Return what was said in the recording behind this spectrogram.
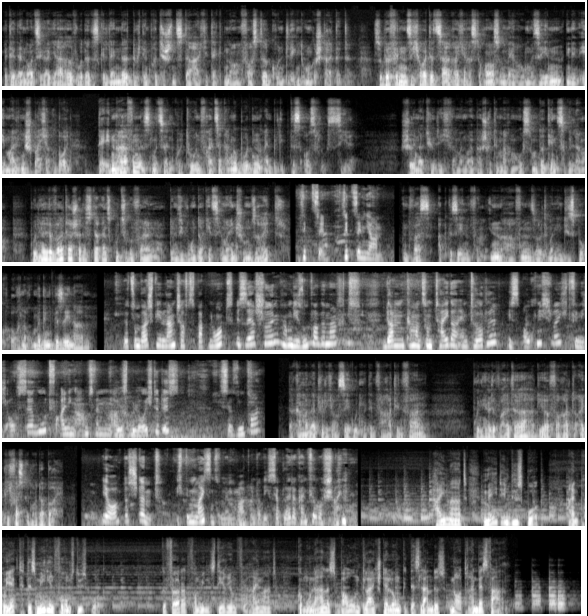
Mitte der 90er Jahre wurde das Gelände durch den britischen Star-Architekten Norm Foster grundlegend umgestaltet. So befinden sich heute zahlreiche Restaurants und mehrere Museen in den ehemaligen Speichergebäuden. Der Innenhafen ist mit seinen Kultur- und Freizeitangeboten ein beliebtes Ausflugsziel. Schön natürlich, wenn man nur ein paar Schritte machen muss, um dorthin zu gelangen. Brunhilde Walter scheint es da ganz gut zu gefallen, denn sie wohnt dort jetzt immerhin schon seit 17, 17 Jahren. Und was, abgesehen vom Innenhafen, sollte man in Duisburg auch noch unbedingt gesehen haben? Ja, zum Beispiel Landschaftspark Nord ist sehr schön, haben die super gemacht. Dann kann man zum Tiger and Turtle, ist auch nicht schlecht, finde ich auch sehr gut. Vor allen Dingen abends, wenn alles beleuchtet ist. Ist ja super. Da kann man natürlich auch sehr gut mit dem Fahrrad hinfahren. Brunhilde Walter hat ihr Fahrrad eigentlich fast immer dabei. Ja, das stimmt. Ich bin meistens mit dem Rad unterwegs. Ich habe leider keinen Führerschein. Heimat Made in Duisburg. Ein Projekt des Medienforums Duisburg. Gefördert vom Ministerium für Heimat, Kommunales Bau und Gleichstellung des Landes Nordrhein-Westfalen.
